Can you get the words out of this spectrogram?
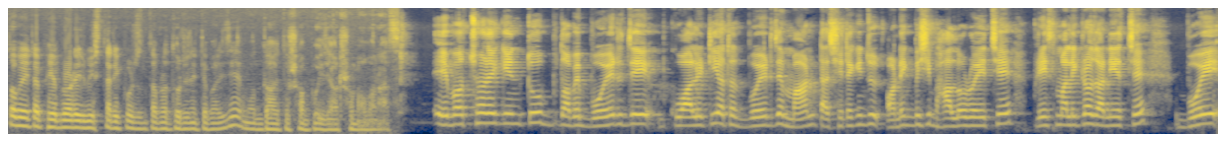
তবে এটা ফেব্রুয়ারির বিশ তারিখ পর্যন্ত আমরা ধরে নিতে পারি যে এর মধ্যে হয়তো সব বই যাওয়ার সম্ভাবনা আছে। এবছরে কিন্তু তবে বইয়ের যে কোয়ালিটি অর্থাৎ বইয়ের যে মানটা, সেটা কিন্তু অনেক বেশি ভালো রয়েছে প্রেস মালিকরাও জানিয়েছে। বই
